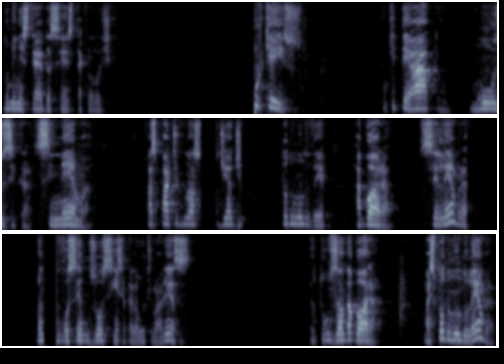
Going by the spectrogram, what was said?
do Ministério da Ciência e Tecnologia. Por que isso? Porque teatro, música, cinema, faz parte do nosso dia a dia. Todo mundo vê. Agora, você lembra quando você usou ciência pela última vez? Eu estou usando agora. Mas todo mundo lembra?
